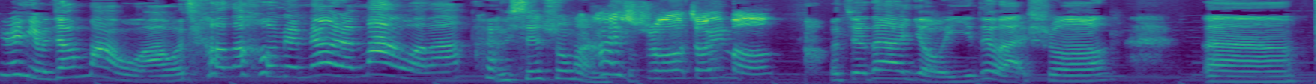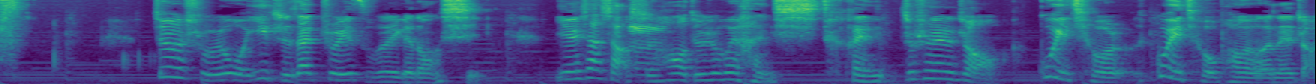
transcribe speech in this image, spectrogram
因为你们这样骂我啊，我跳到后面没有人骂我了。你先说嘛，快说，周一萌。我觉得友谊对我来说，嗯，就是属于我一直在追逐的一个东西。因为像小时候就是会很很就是那种跪求跪求朋友的那种，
